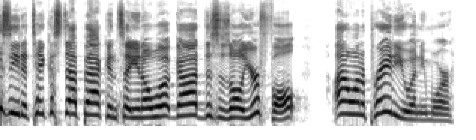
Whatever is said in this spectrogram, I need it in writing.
easy to take a step back and say, you know what, God, this is all your fault. I don't want to pray to you anymore.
